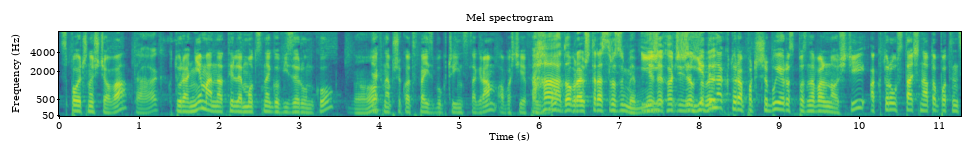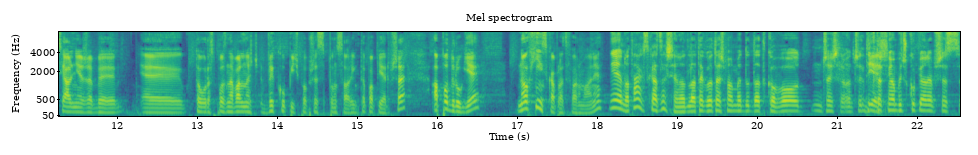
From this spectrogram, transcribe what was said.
społecznościowa, Tak. która nie ma na tyle mocnego wizerunku, No. jak na przykład Facebook czy Instagram, a właściwie Facebook. Aha, dobra, już teraz rozumiem. Nie, I że chodzi, że... jedyna, która potrzebuje rozpoznawalności, a którą stać na to potencjalnie, żeby e, tą rozpoznawalność wykupić poprzez sponsoring, to po pierwsze, a po drugie, no chińska platforma, nie? Nie, no tak, zgadza się. No dlatego też mamy dodatkowo część... Znaczy, TikTok miał być kupiony przez,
